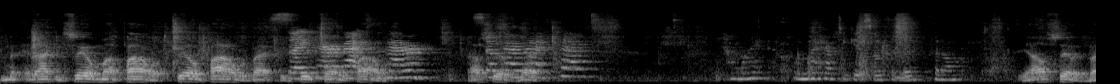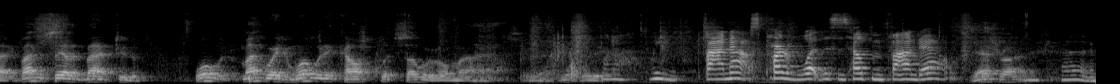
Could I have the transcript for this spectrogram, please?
and, and I can sell my power, sell power back to Say Fifth power back to Power. the power. I'll sell it back. I might, we might have to get something to put on. Yeah, I'll sell it back. If I can sell it back to the, what would, my question, what would it cost to put solar on my house? Yeah, What would it, Well, we can find out. It's part of what this is helping find out. that's right. Okay.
